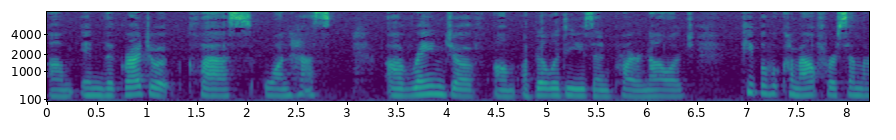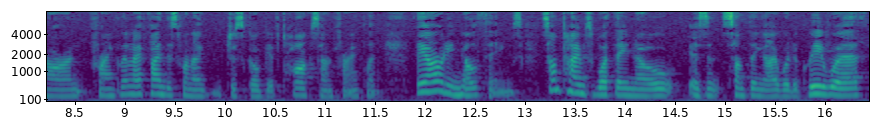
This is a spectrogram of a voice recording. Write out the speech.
Um, in the graduate class, one has a range of um, abilities and prior knowledge. People who come out for a seminar on Franklin, and I find this when I just go give talks on Franklin, they already know things. Sometimes what they know isn't something I would agree with,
